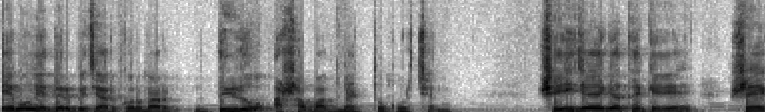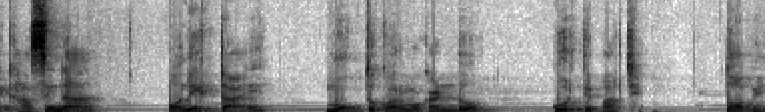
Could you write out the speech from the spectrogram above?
এবং এদের বিচার করবার দৃঢ় আশাবাদ ব্যক্ত করছেন। সেই জায়গা থেকে শেখ হাসিনা অনেকটাই মুক্ত কর্মকাণ্ড করতে পারছেন। তবে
